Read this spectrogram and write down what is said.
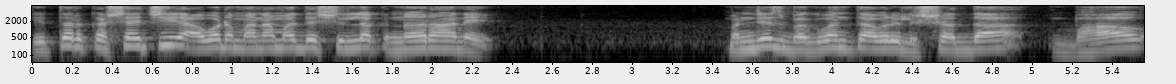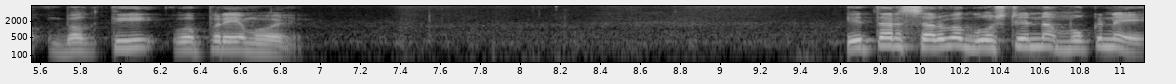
इतर कशाची आवड मनामध्ये शिल्लक न राहणे म्हणजेच भगवंतावरील श्रद्धा भाव भक्ती व प्रेम होय. इतर सर्व गोष्टींना मुकणे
